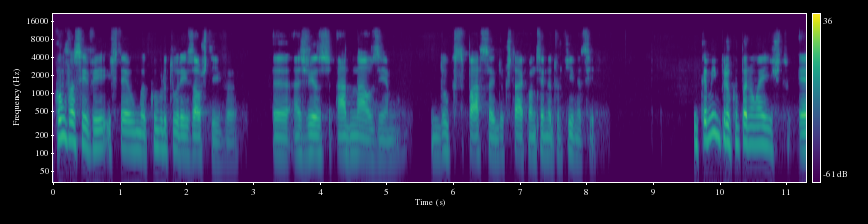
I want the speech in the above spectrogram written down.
como você vê, isto é uma cobertura exaustiva, uh, às vezes ad nauseam, do que se passa e do que está a acontecer na Turquia na Síria. O que a mim me preocupa não é isto, é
